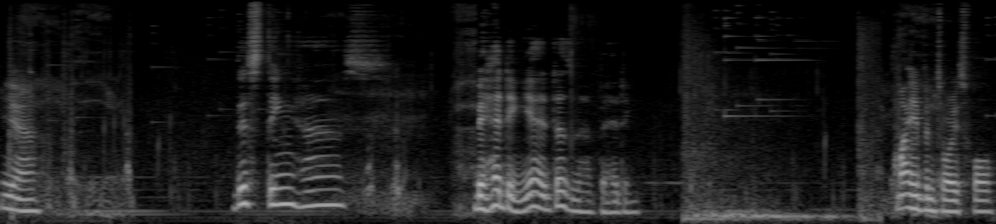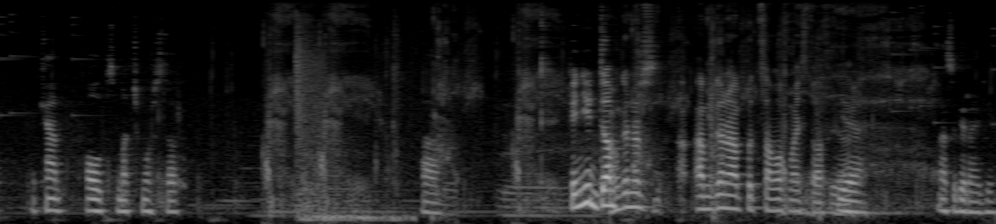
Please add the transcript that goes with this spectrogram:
Yeah. This thing has beheading. Yeah, it does have beheading. My inventory is full. I can't hold much more stuff. Ah. Can you dump? I'm gonna. I'm gonna put some of my stuff here. Yeah, that's a good idea.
